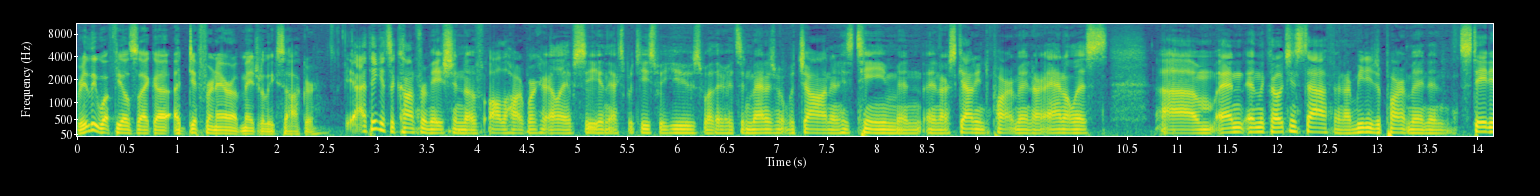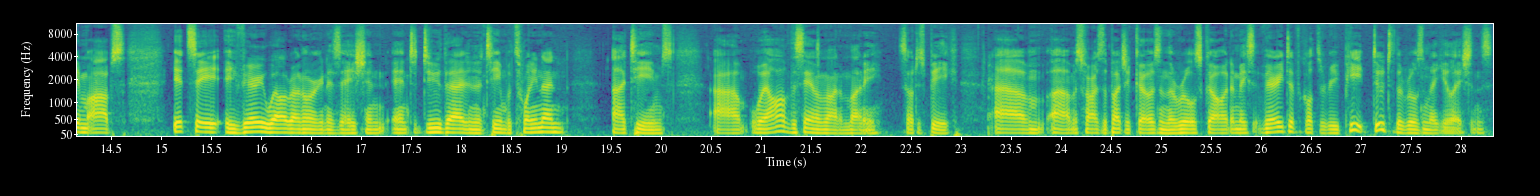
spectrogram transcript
really what feels like a, a different era of Major League Soccer? Yeah, I think it's a confirmation of all the hard work at LAFC and the expertise we use, whether it's in management with John and his team, and, and our scouting department, our analysts, um, and and the coaching staff, and our media department, and stadium ops. It's a, a very well run organization, and to do that in a team with 29 uh, teams, um, we all have the same amount of money, so to speak, um, um, as far as the budget goes and the rules go, and it makes it very difficult to repeat due to the rules and regulations.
